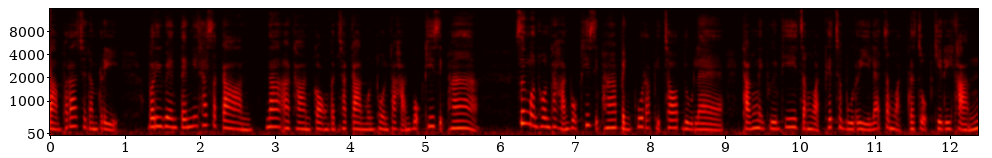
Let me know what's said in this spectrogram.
ตามพระราชดำริ บริเวณเต็นท์นิทรรศการ หน้าอาคารกองบัญชาการมณฑลทหารบกที่ 15 ซึ่งมณฑลทหารบกที่ 15 เป็นผู้รับผิดชอบดูแล ทั้งในพื้นที่จังหวัดเพชรบุรี และจังหวัดประจวบคีรีขันธ์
